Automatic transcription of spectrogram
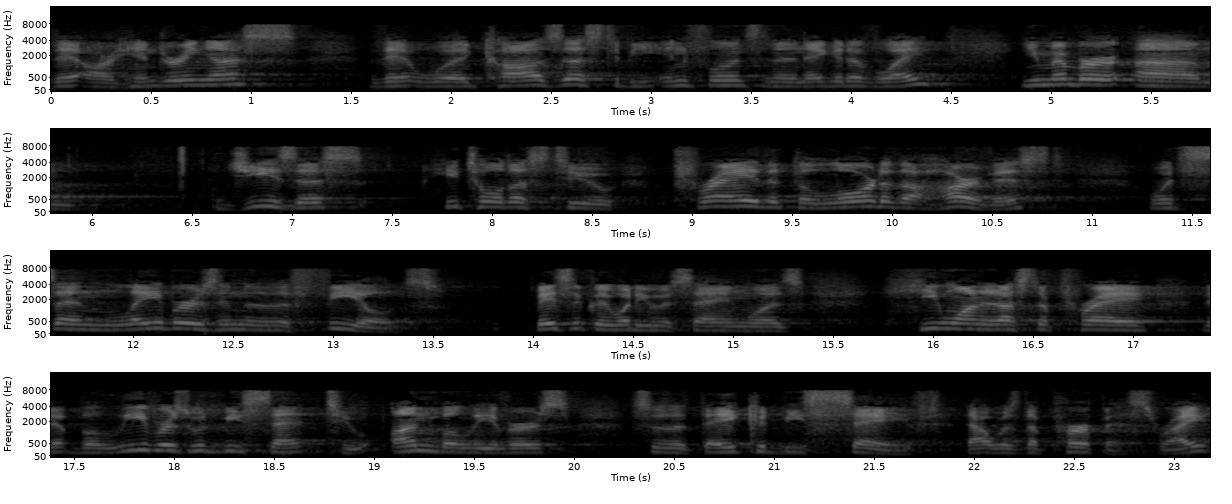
that are hindering us, that would cause us to be influenced in a negative way. You remember um, Jesus, he told us to pray that the Lord of the harvest would send laborers into the fields. Basically, what he was saying was he wanted us to pray that believers would be sent to unbelievers so that they could be saved. That was the purpose, right?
